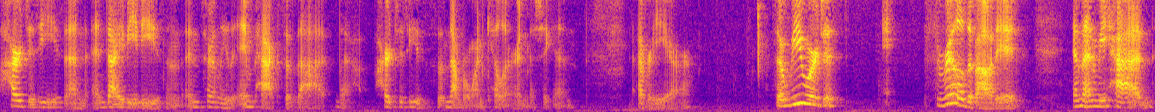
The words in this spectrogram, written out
heart disease and, and diabetes, and, and certainly the impacts of that. The heart disease is the number one killer in Michigan every year. So we were just thrilled about it. And then we had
